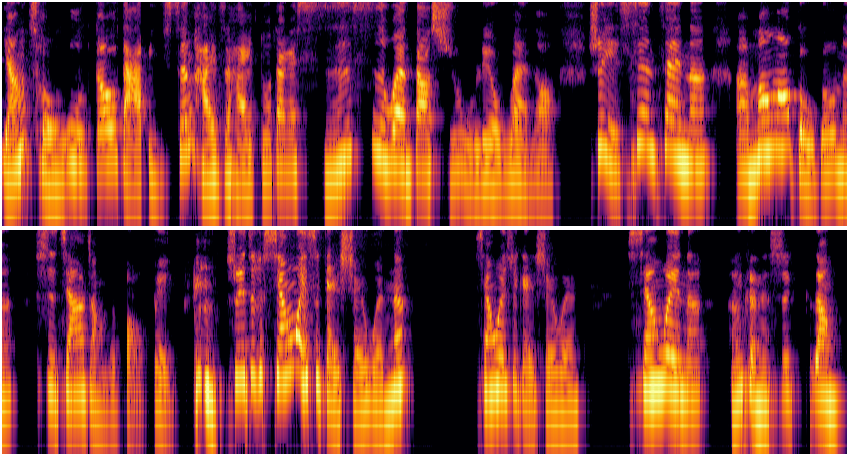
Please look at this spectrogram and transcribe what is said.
养宠物高达比生孩子还多，大概十四万到十五六万哦。所以现在呢，啊，猫猫狗狗呢是家长的宝贝，所以这个香味是给谁闻呢？香味是给谁闻？香味呢，很可能是让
